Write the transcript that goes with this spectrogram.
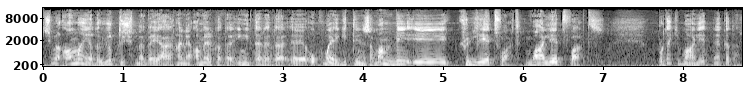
Şimdi Almanya'da, yurt dışında veya hani Amerika'da, İngiltere'de e, okumaya gittiğin zaman bir e, külliyet vardır, maliyet vardır. Buradaki maliyet ne kadar?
